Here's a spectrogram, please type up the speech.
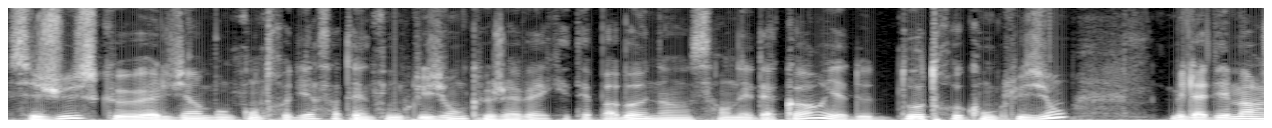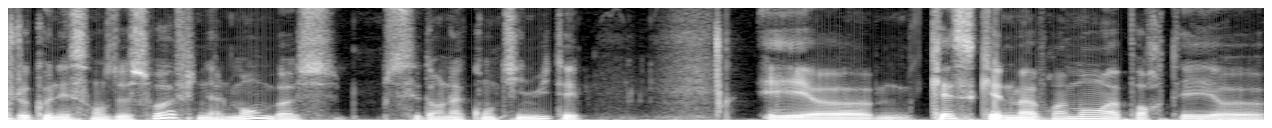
C'est juste qu'elle vient bon contredire certaines conclusions que j'avais qui n'étaient pas bonnes. Hein. Ça, on est d'accord. Il y a d'autres conclusions. Mais la démarche de connaissance de soi, finalement, bah, c'est dans la continuité. Et euh, qu'est-ce qu'elle m'a vraiment apporté, euh,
